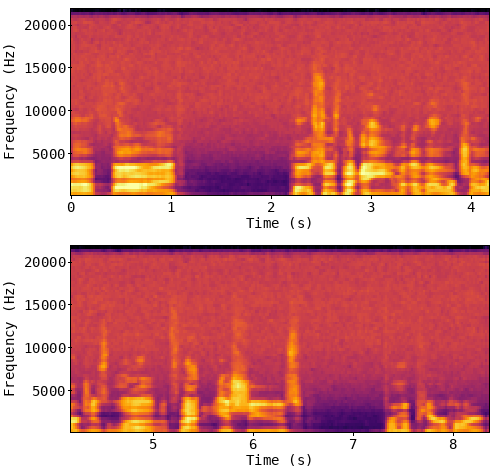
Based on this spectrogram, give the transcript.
uh, 5, Paul says the aim of our charge is love that issues from a pure heart,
